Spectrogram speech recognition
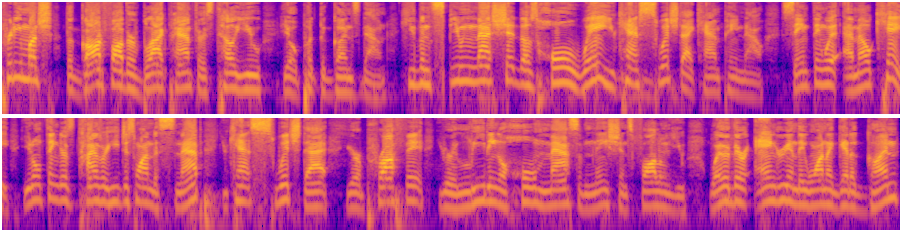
pretty much the godfather of Black Panthers, tell you, yo, put the guns down. He's been spewing that shit this whole way. You can't switch that campaign now. Same thing with MLK. You don't think there's times where he just wanted to snap? You can't switch that. You're a prophet. You're leading a whole mass of nations following you. Whether they're angry and they want to get a gun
